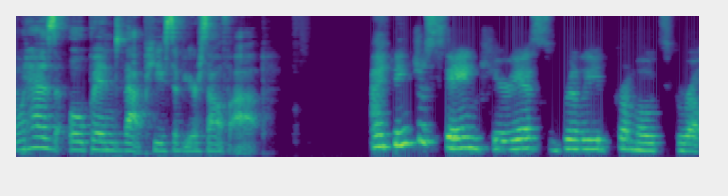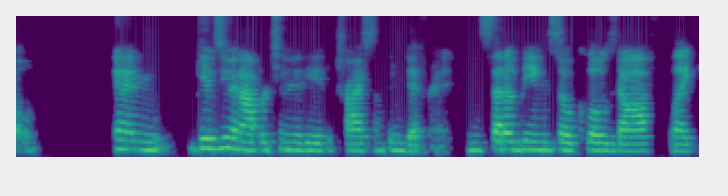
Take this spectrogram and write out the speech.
what has opened that piece of yourself up i think just staying curious really promotes growth and gives you an opportunity to try something different instead of being so closed off. Like,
